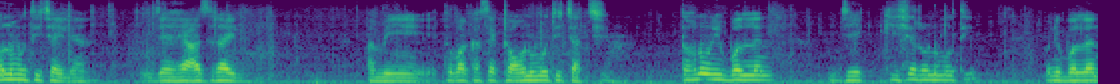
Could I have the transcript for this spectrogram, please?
অনুমতি চাইলেন যে, হে আজরাইল, আমি তোমার কাছে একটা অনুমতি চাচ্ছি। তখন উনি বললেন যে, কিসের অনুমতি? উনি বললেন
